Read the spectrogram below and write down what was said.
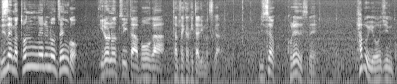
実際今トンネルの前後色のついた棒が立てかけてありますが実はこれはですねハブ用心棒。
